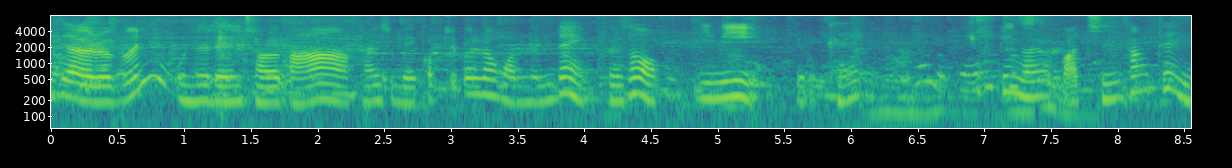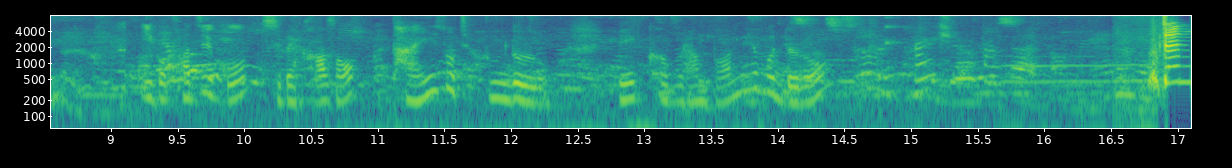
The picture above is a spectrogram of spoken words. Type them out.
안녕하세요 여러분 오늘은 저희가 다이소 메이크업 찍으려고 왔는데 그래서 이미 이렇게 쇼핑을 마친 상태입니다 이거 가지고 집에 가서 다이소 제품들로 메이크업을 한번 해보도록 하겠습니다 짠!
